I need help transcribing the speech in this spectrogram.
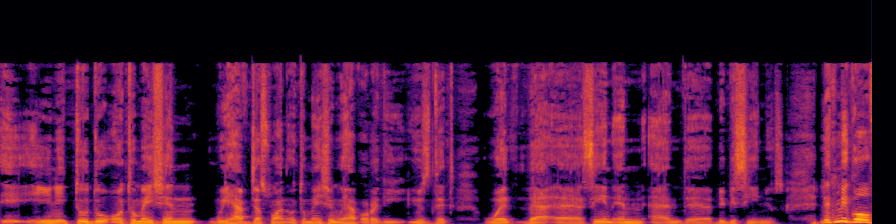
You need to do automation. We have just one automation. We have already used it with the uh, CNN and BBC News. Let me go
